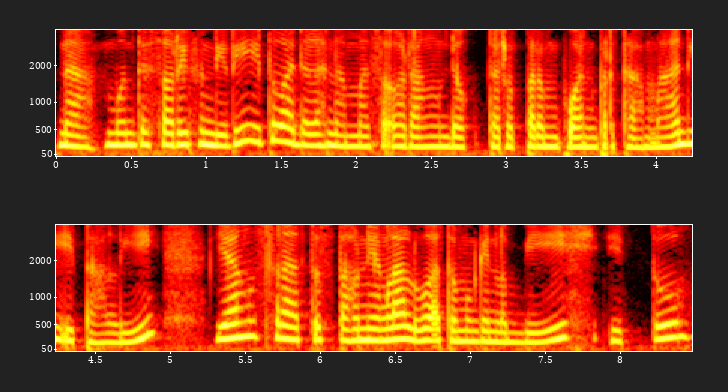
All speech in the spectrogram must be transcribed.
Nah, Montessori sendiri itu adalah nama seorang dokter perempuan pertama di Italia yang 100 tahun yang lalu atau mungkin lebih itu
